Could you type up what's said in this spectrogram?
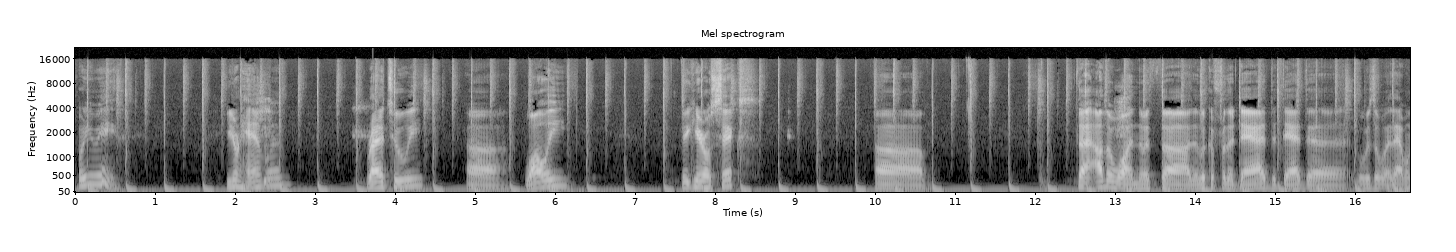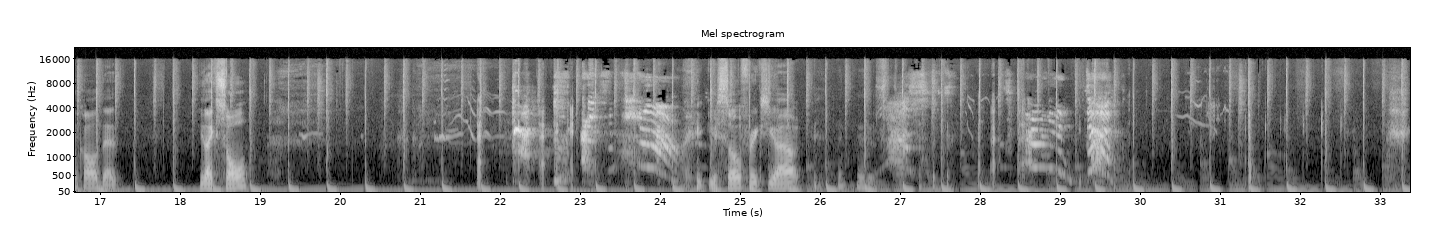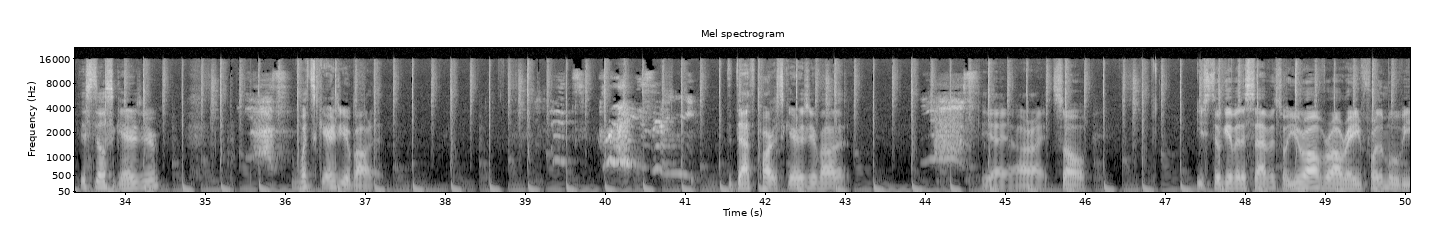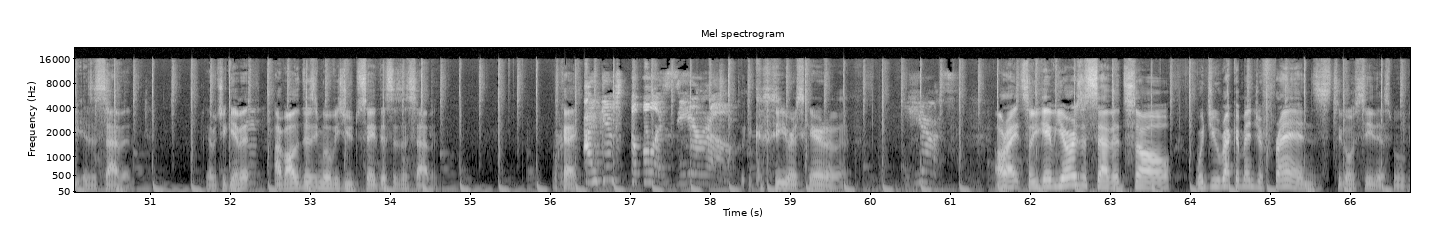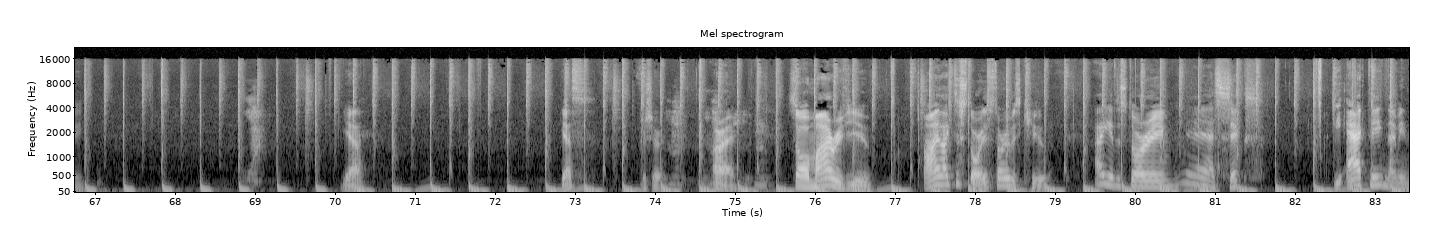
What do you mean? You don't have one? Ratatouille? Uh, WALL-E? Big Hero 6? Uh, the other one with uh, they're looking for their dad. The dad, the what was the, that one called? That you like Soul? Your soul freaks you out. It still scares you. What scares you about it? The death part scares you about it? Yeah, yeah. All right. So, You still give it a seven. So your overall rating for the movie is a seven. Is that what you give it? Out of all the Disney movies, you'd say this is a seven. Okay. I give Soul a zero. Because you were scared of it. Yes. All right. So you gave yours a seven. So would you recommend your friends to go see this movie? Yeah. Yeah. Yes, for sure. All right. So my review, I like the story. The story was cute. I give the story yeah six. The acting, I mean,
